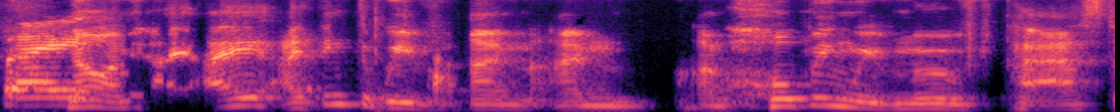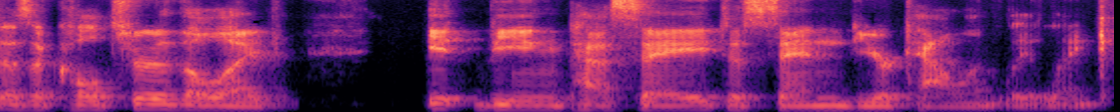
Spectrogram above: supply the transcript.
But, no, I mean, I, I think that we've, I'm, I'm, I'm hoping we've moved past as a culture the like, it being passe to send your Calendly link.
